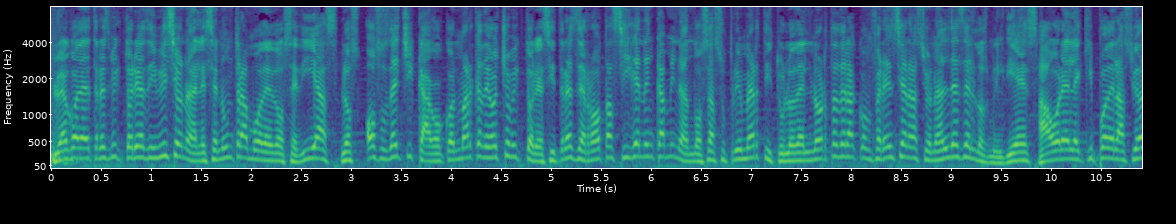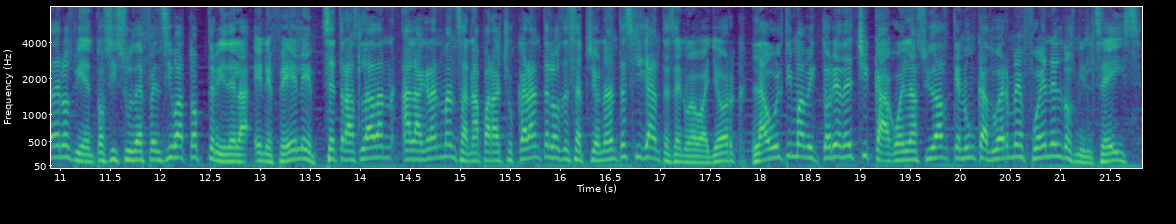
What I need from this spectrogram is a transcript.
Luego de tres victorias divisionales en un tramo de 12 días, los Osos de Chicago, con marca de 8 victorias y tres derrotas siguen encaminándose a su primer título del norte de la Conferencia Nacional desde el 2010. Ahora el equipo de la Ciudad de los Vientos y su defensiva top 3 de la NFL se trasladan a la Gran Manzana para chocar ante los decepcionantes gigantes de Nueva York. La última victoria de Chicago en la ciudad que nunca duerme fue en el 2006.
